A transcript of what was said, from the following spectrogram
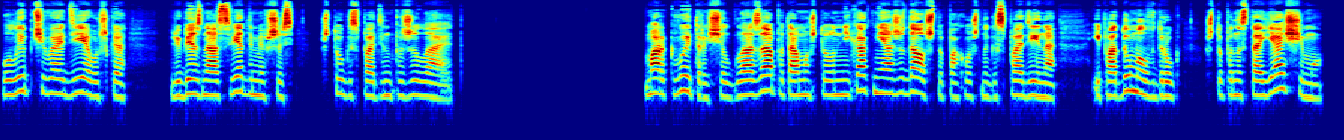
улыбчивая девушка, любезно осведомившись, что господин пожелает. Марк вытаращил глаза, потому что он никак не ожидал, что похож на господина, и подумал вдруг, что по-настоящему,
